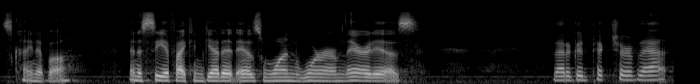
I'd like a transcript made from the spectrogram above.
It's kind of a, I'm going to see if I can get it as one worm. There it is. Is that a good picture of that?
